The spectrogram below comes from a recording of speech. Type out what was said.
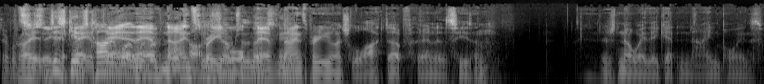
They're probably just- they, just gives they, Connor they, more they have Liverpool nines talk. pretty. Jump to the They next have game. nines pretty much locked up for the end of the season. There's no way they get nine points.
